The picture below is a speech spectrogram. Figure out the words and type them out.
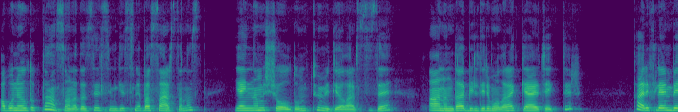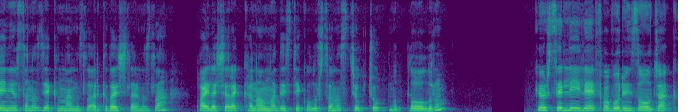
Abone olduktan sonra da zil simgesine basarsanız yayınlamış olduğum tüm videolar size anında bildirim olarak gelecektir. Tariflerimi beğeniyorsanız yakınlarınızla, arkadaşlarınızla paylaşarak kanalıma destek olursanız çok çok mutlu olurum. Görselliğiyle favoriniz olacak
